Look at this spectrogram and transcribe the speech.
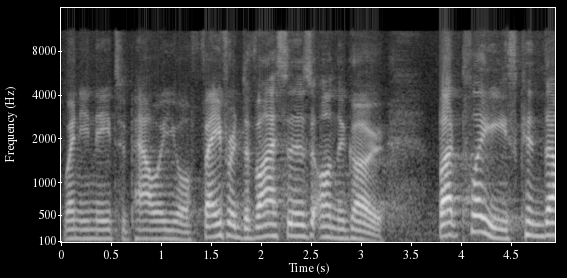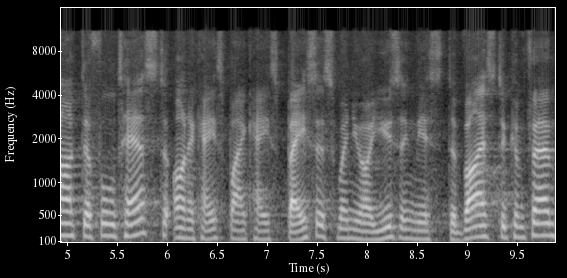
when you need to power your favorite devices on the go. But please conduct a full test on a case-by-case -case basis when you are using this device to confirm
